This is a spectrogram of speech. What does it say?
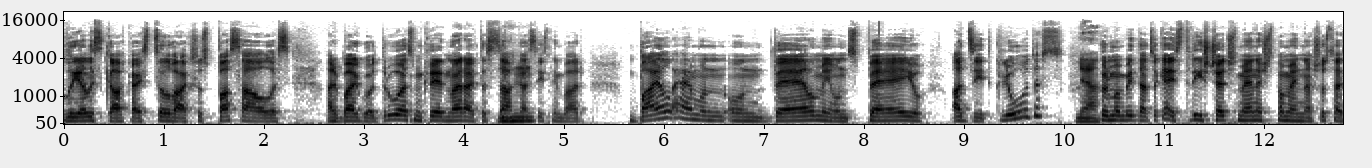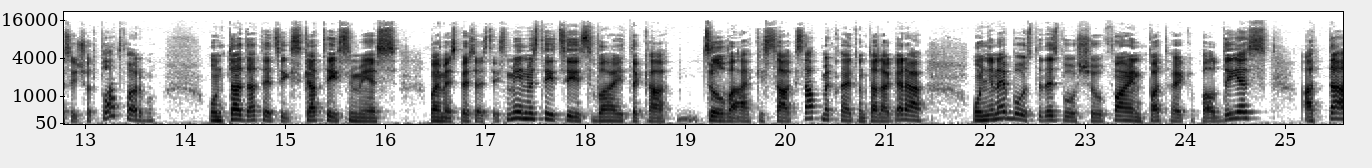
lieliskākais cilvēks uz pasaules ar baigot drosmi. Krietni vairāk tas sākās mm -hmm. īstenībā ar bailēm un, un vēlmi un spēju atzīt kļūdas. Jā. Kur man bija tāds, ok, es 3-4 mēnešus pamēģināšu uztaisīt šo platformu, un tad attiecīgi skatīsimies. Vai mēs piesaistīsim investīcijas, vai kā, cilvēki sāks apmeklēt un tādā garā. Un, ja nebūs, tad es būšu fini pateikt, paldies. At tā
